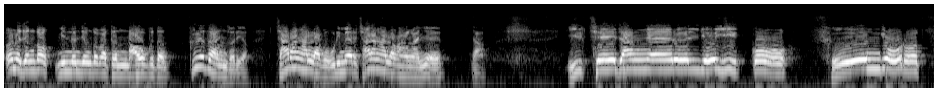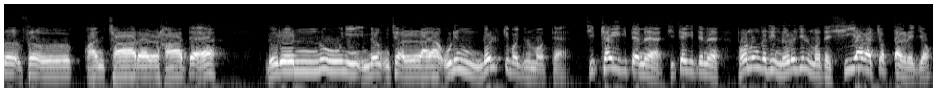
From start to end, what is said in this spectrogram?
어느 정도 믿는 정도가 더 나오거든. 그래서 하는 소리요. 자랑하려고 우리 매로 자랑하려고 하는 거 아니에요. 자, 일체장애를 여있고 선교로 써서 관찰을 하되 늘은 눈이 명철나야 우리는 넓게 보지를 못해. 집착이기 때문에 집착이기 때문에 보는 것이 늘어지를 못해. 시야가 좁다 그러죠.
